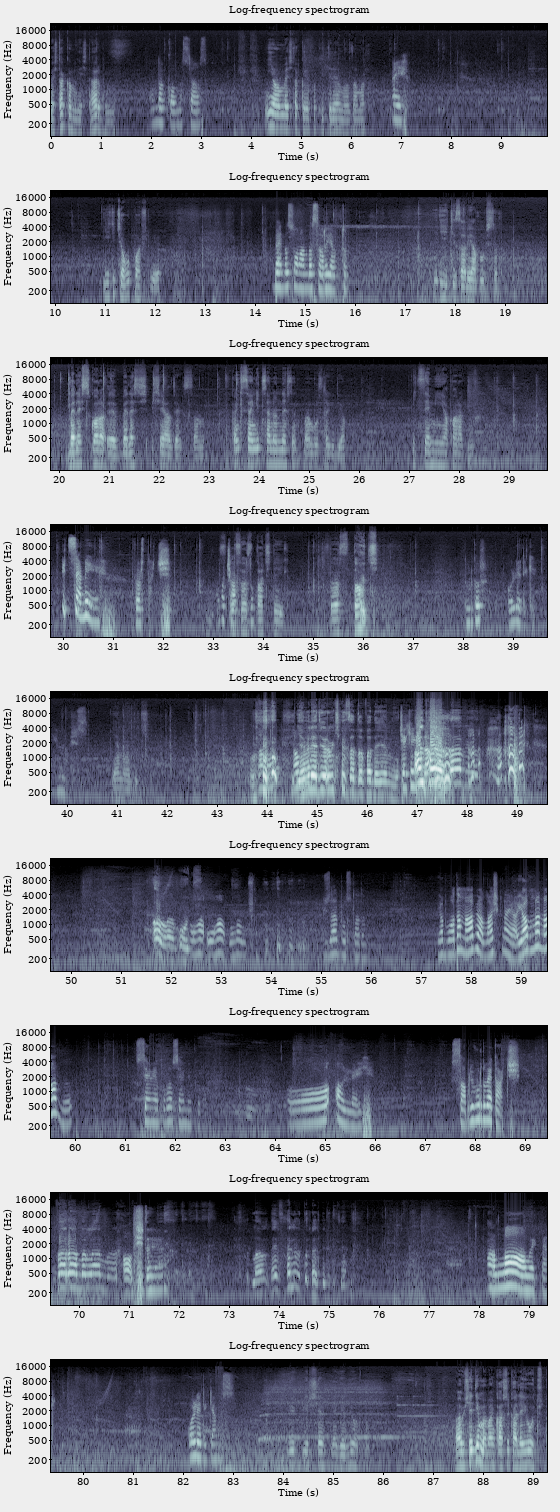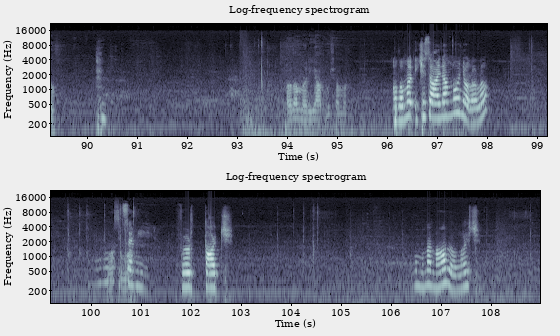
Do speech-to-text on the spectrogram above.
5 dakika mı geçti harbi mi? 10 dakika olması lazım. İyi 15 dakika yapıp bitirelim o zaman. Ey. İyi ki çabuk başlıyor. Ben de son anda sarı yaptım. İyi ki sarı yapmışsın. Beleş skor, e, beleş şey alacaksın sandım. Kanki sen git sen öndesin. Ben boost'a gidiyorum. İç zemin yaparak vur. It's me. First touch. Ama O çarpıldım. first touch değil. First touch. Dur dur. Gol yedik. Yememişiz. Yemedik. Lan Yemin ediyorum kimse topa değemiyor. Alperen ne lan. yapıyorsun? Allah'ım oy. Oha oha oha uçtum. Güzel boostladım. Ya bu adam ne yapıyor Allah aşkına ya? Ya bunlar ne yapıyor? Semi pro semi pro. Oo oley. Sabri vurdu ve taç. Para mı lan o? Al işte ya. Lan hep sen mi trolleyeceksin? Allahu ekber. Gol yedik yalnız. Büyük bir şevkle geliyordum. Abi bir şey diyeyim mi? Ben karşı kaleye uçtum. Adamlar iyi atmış ama. Adamlar ikisi aynı anda oynuyorlar la. Nasıl It's lan? me. First touch. Oğlum bunlar ne yapıyor Allah için?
